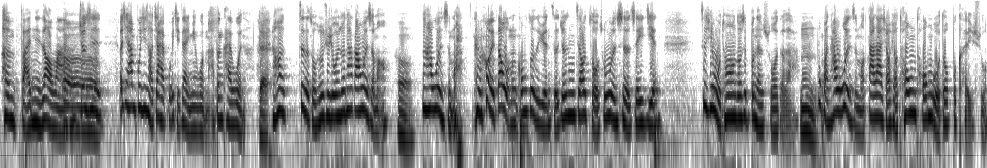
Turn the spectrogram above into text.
很烦，你知道吗？嗯就是，而且他们夫妻吵架还不一起在里面问嘛，分开问啊。对，然后这个走出去就问说他刚刚问什么？嗯那他问什么？然后你知道我们工作的原则就是，你只要走出问事的这一间，这些我通通都是不能说的啦。嗯不管他问什么，大大小小，通通我都不可以说。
